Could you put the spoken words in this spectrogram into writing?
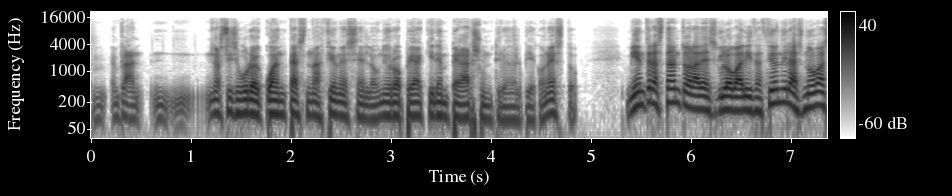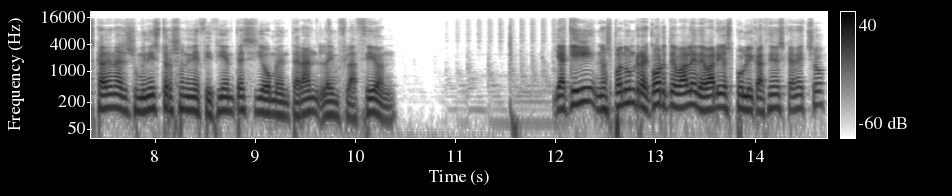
En plan, no estoy seguro de cuántas naciones en la Unión Europea quieren pegarse un tiro en el pie con esto. Mientras tanto, la desglobalización y las nuevas cadenas de suministro son ineficientes y aumentarán la inflación. Y aquí nos pone un recorte, ¿vale?, de varias publicaciones que han hecho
